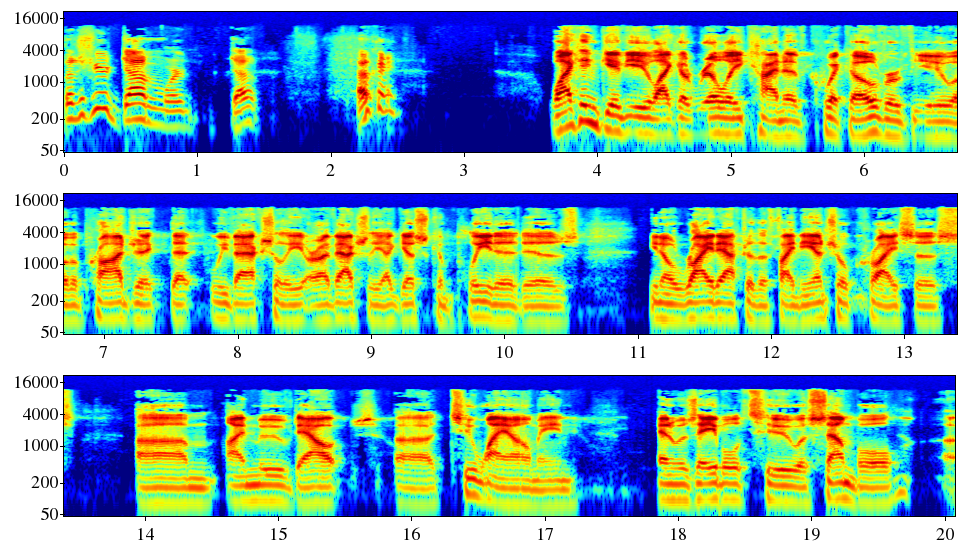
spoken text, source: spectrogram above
but if you're dumb, we're done. Okay. Well, I can give you like a really kind of quick overview of a project that we've actually, or I've actually, I guess, completed is, you know, right after the financial crisis, um, I moved out uh, to Wyoming and was able to assemble, uh,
